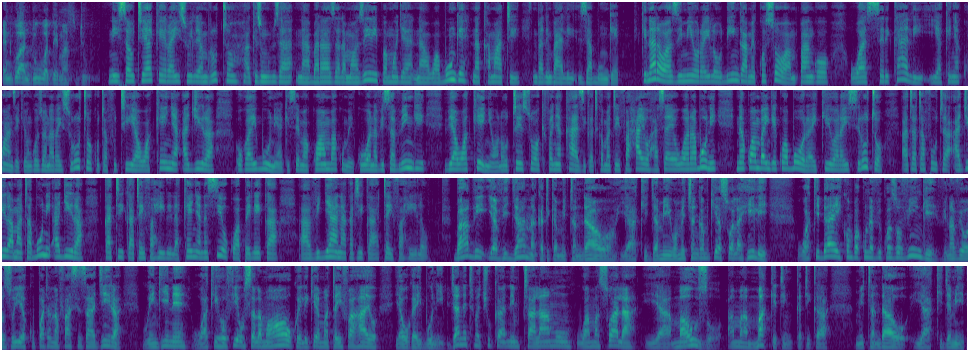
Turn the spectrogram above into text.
and go and do what they must do. Ni sauti yake Rais William Ruto akizungumza na baraza la mawaziri pamoja na wabunge na kamati mbalimbali mbali za bunge. Kinara wa Azimio Raila Odinga amekosoa mpango wa serikali ya Kenya Kwanza ikiongozwa na Rais Ruto kutafutia Wakenya ajira ughaibuni, akisema kwamba kumekuwa na visa vingi vya Wakenya wanaoteswa wakifanya kazi katika mataifa hayo hasa ya Uarabuni, na kwamba ingekuwa bora ikiwa Rais Ruto atatafuta ajira ama atabuni ajira katika taifa hili la Kenya na sio kuwapeleka uh, vijana katika taifa hilo. Baadhi ya vijana katika mitandao ya kijamii wamechangamkia suala hili wakidai kwamba kuna vikwazo vingi vinavyowazuia kupata nafasi za ajira, wengine wakihofia usalama wao kuelekea mataifa hayo ya ughaibuni. Janet Machuka ni mtaalamu wa maswala ya mauzo ama marketing katika mitandao ya kijamii.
